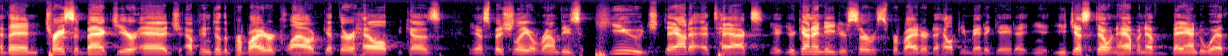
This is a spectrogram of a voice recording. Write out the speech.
And then trace it back to your edge up into the provider cloud, get their help because you know, especially around these huge data attacks, you're going to need your service provider to help you mitigate it. You, you just don't have enough bandwidth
